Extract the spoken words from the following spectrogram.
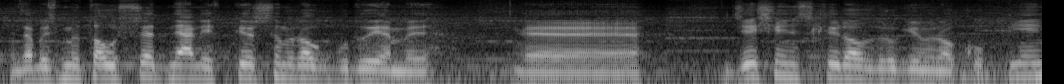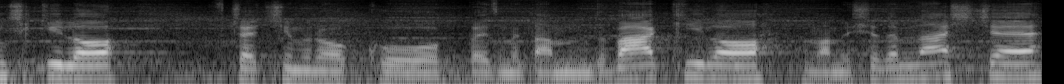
Więc abyśmy to uśredniali, w pierwszym roku budujemy e, 10 kg, w drugim roku 5 kg, trzecim roku powiedzmy tam 2 kg, mamy 17.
